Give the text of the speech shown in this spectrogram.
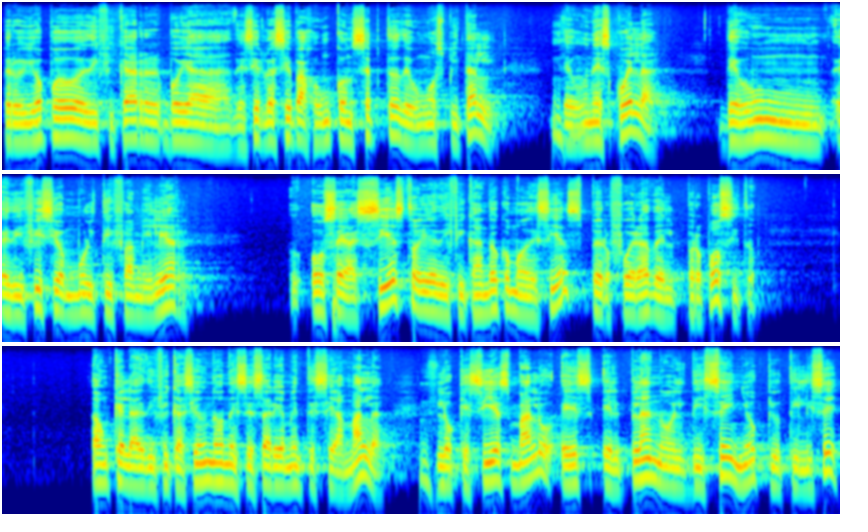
Pero yo puedo edificar, voy a decirlo así, bajo un concepto de un hospital, de una escuela, de un edificio multifamiliar. O sea, sí estoy edificando, como decías, pero fuera del propósito. Aunque la edificación no necesariamente sea mala lo que sí es malo es el plano, el diseño que utilicé.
